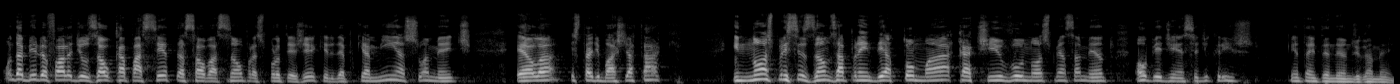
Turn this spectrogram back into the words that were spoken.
Quando a Bíblia fala de usar o capacete da salvação para se proteger, querido, é porque a minha a sua mente, ela está debaixo de ataque. E nós precisamos aprender a tomar cativo o nosso pensamento, a obediência de Cristo. Quem está entendendo, diga amém.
